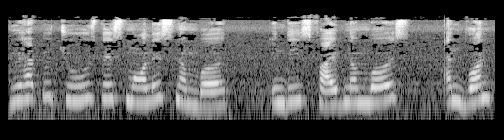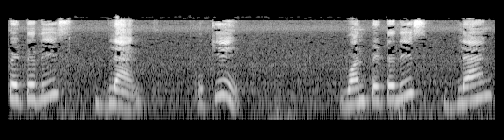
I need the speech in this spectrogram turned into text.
You have to choose the smallest number in these five numbers and one petal is blank. Okay? One petal is blank.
